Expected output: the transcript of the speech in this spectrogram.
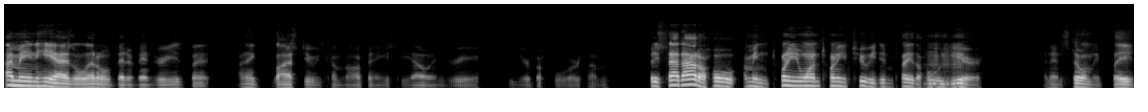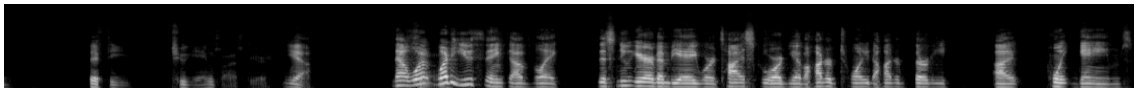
I mean, he had a little bit of injuries, but I think last year he was coming off an ACL injury the year before or something. But he sat out a whole, I mean, 21 22, he didn't play the whole Mhm. year, and then still only played 52 games last year. Yeah. Now, what So- what do you think of like this new era of NBA where it's high scored? And you have 120 to 130 uh, point games.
